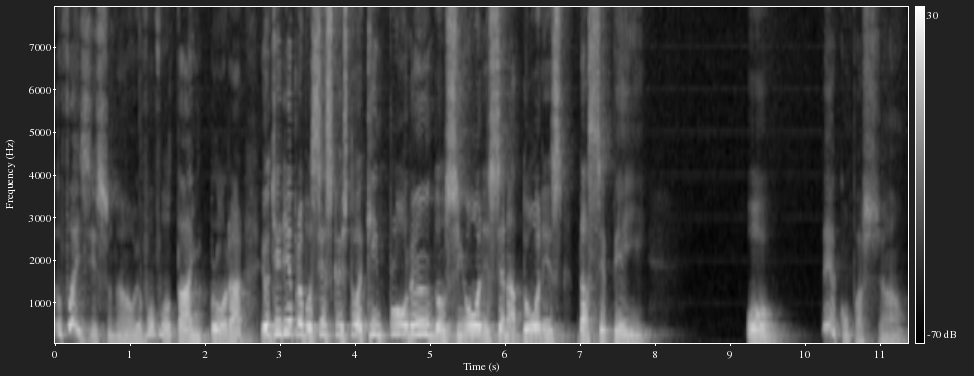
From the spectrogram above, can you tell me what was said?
Não faz isso, não. Eu vou voltar a implorar. Eu diria para vocês que eu estou aqui implorando aos senhores senadores da CPI. Oh, tenha compaixão.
